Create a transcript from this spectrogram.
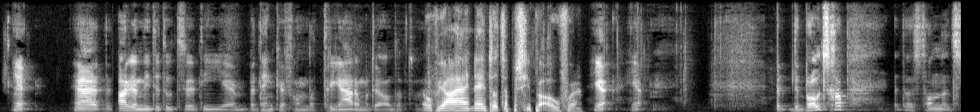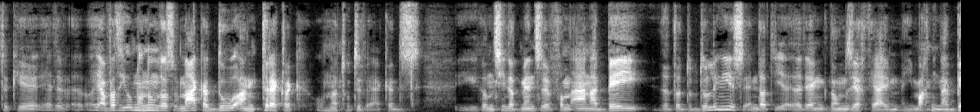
Ja. Ja, Arjan niet, dat doet eh, die bedenken van dat triade-model. Dat, of ja, hij neemt dat in principe over. Ja, ja. De, de boodschap, dat is dan het stukje. Ja, wat hij ook nog noemde was: we maken het doel aantrekkelijk om naartoe te werken. Dus je kan zien dat mensen van A naar B, dat dat de bedoeling is. En dat je uiteindelijk dan zegt: ja, je mag niet naar B.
